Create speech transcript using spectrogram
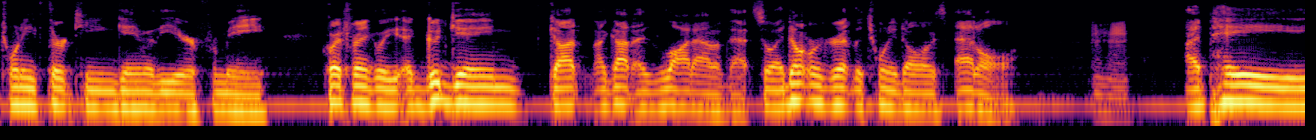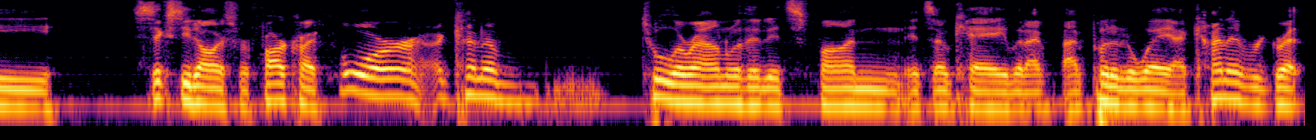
2013 Game of the Year for me. Quite frankly, a good game got I got a lot out of that, so I don't regret the twenty dollars at all. Mhm. I pay sixty dollars for Far Cry Four. I kind of tool around with it. It's fun. It's okay, but I've I've put it away. I kind of regret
